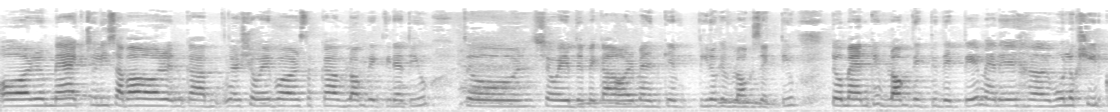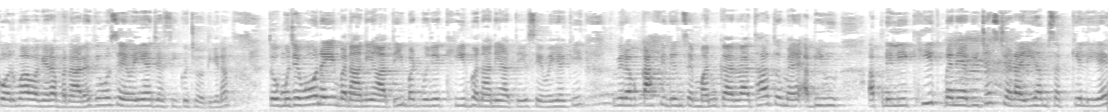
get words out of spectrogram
और मैं एक्चुअली सबा और इनका शोएब और सबका ब्लॉग देखती रहती हूँ। तो शोएब, दीपिका और मैं इनके तीनों के ब्लॉग्स देखती हूँ। तो मैं इनके ब्लॉग देखते देखते मैंने वो लोग शीर कौरमा वगैरह बना रहे थे, वो सेवैयाँ जैसी कुछ होती है ना। तो मुझे वो नहीं बनानी आती बट मुझे खीर बनानी आती है सेवैया की। तो मेरा काफ़ी दिन से मन कर रहा था तो मैं अभी अपने लिए खीर मैंने अभी जस्ट चढ़ाई हम सबके लिए।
